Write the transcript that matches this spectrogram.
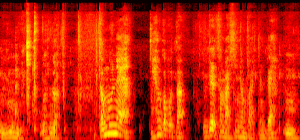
음, 맛있네. 전문에 한 거보다 이게 더 맛있는 것 같은데. 음.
